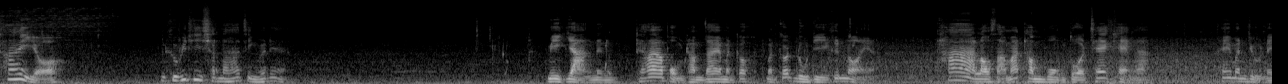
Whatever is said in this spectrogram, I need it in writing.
ใช่เหรอนี่คือวิธีชนะจริงปะเนี่ย มีอีกอย่างหนึ่งถ้าผมทำได้มันก็มันก็ดูดีขึ้นหน่อยอะถ้าเราสามารถทำวงตัวแช่แข็งอะให้มันอยู่ใน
